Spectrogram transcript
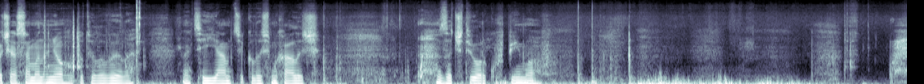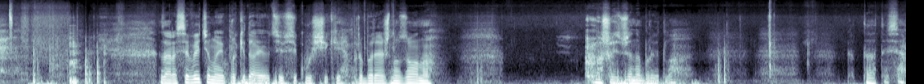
Хоча саме на нього тут і ловили. На цій ямці колись Михалич за четверку впіймав. Зараз я витягну і прокидаю ці всі кущики, прибережну зону. Бо щось вже набридло. Кататися.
